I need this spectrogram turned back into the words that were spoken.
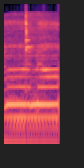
yo no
